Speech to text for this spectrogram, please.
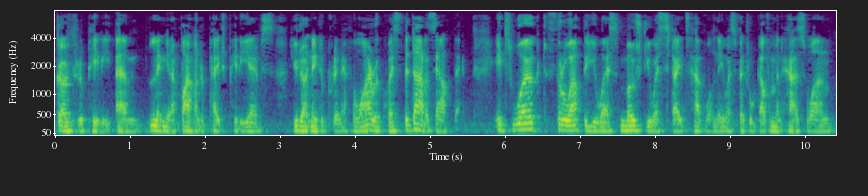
go through PD, um, you know, 500 page PDFs. You don't need to put in FOI requests. The data's out there. It's worked throughout the US. Most US states have one. The US federal government has one.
